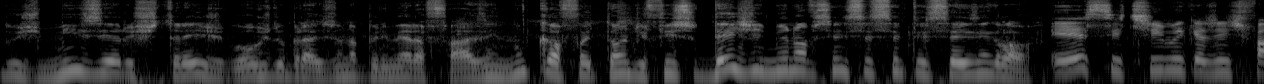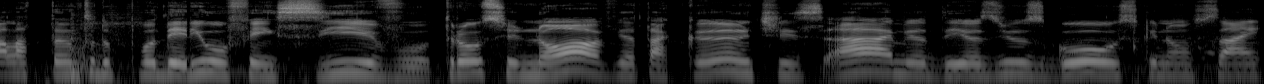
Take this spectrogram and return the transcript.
dos míseros três gols do Brasil na primeira fase. Hein? Nunca foi tão difícil desde 1966, hein, Glau? Esse time que a gente fala tanto do poderio ofensivo, trouxe nove atacantes, ai meu Deus, e os gols que não saem.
